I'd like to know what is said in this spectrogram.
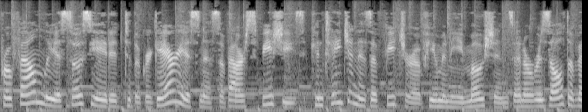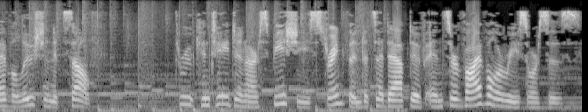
Profoundly associated to the gregariousness of our species, contagion is a feature of human emotions and a result of evolution itself. Through contagion our species strengthened its adaptive and survival resources.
